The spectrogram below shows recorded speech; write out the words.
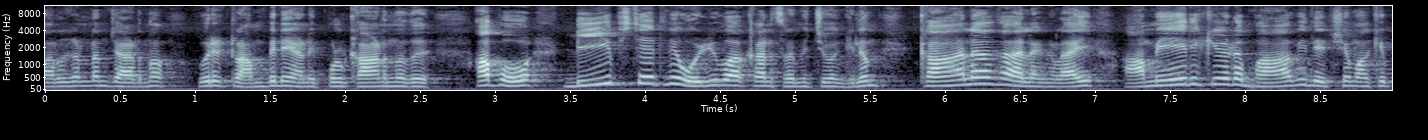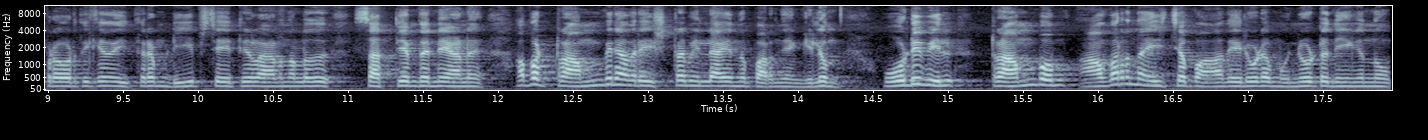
മറുകണ്ഠം ചാടുന്ന ഒരു ട്രംപിനെയാണ് ഇപ്പോൾ കാണുന്നത്. അപ്പോൾ ഡീപ് സ്റ്റേറ്റിനെ ഒഴിവാക്കാൻ ശ്രമിച്ചുവെങ്കിലും കാലാകാലങ്ങളായി അമേരിക്കയുടെ ഭാവി ലക്ഷ്യമാക്കി പ്രവർത്തിക്കുന്ന ഇത്തരം ഡീപ് സ്റ്റേറ്റുകളാണെന്നുള്ളത് സത്യം തന്നെയാണ്. അപ്പോൾ ട്രംപിന് അവരെ ഇഷ്ടമില്ല എന്ന് പറഞ്ഞെങ്കിലും ഒടുവിൽ ട്രംപും അവർ നയിച്ച പാതയിലൂടെ മുന്നോട്ട് നീങ്ങുന്നു.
